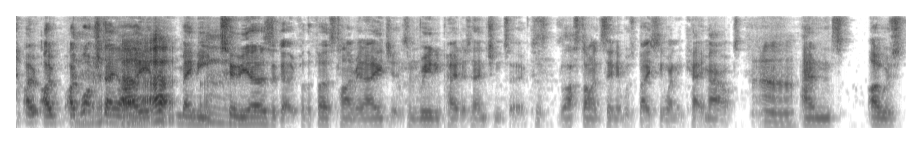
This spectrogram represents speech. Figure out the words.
I, I, I watched AI maybe two years ago for the first time in ages and really paid attention to it because last time I'd seen it was basically when it came out, Uh, and I was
